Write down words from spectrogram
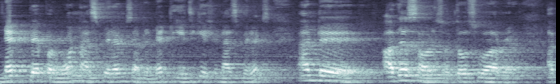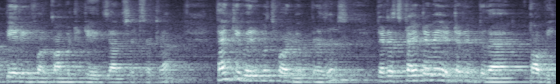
NET paper 1 aspirants and NET education aspirants and uh, others also, those who are uh, appearing for competitive exams, etc. Thank you very much for your presence. Let us straight away enter into the topic.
